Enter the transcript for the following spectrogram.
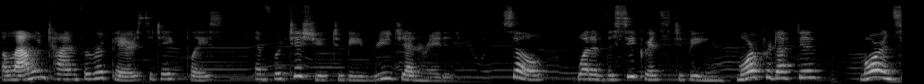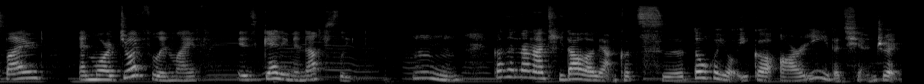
allowing time for repairs to take place and for tissue to be regenerated. So, one of the secrets to being more productive, more inspired, and more joyful in life is getting enough sleep. 嗯，刚才娜娜提到了两个词，都会有一个 re 的前缀。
